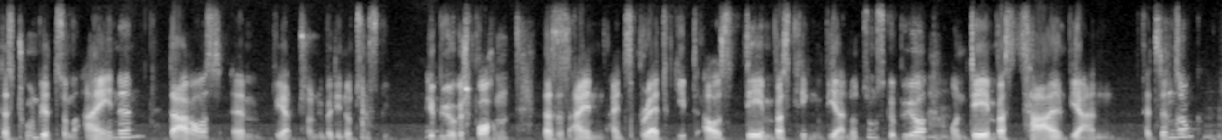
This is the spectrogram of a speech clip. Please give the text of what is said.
Das tun wir zum einen daraus, ähm, wir hatten schon über die Nutzungsgebühr gesprochen, dass es ein, ein Spread gibt aus dem, was kriegen wir an Nutzungsgebühr mhm. und dem, was zahlen wir an Verzinsung. Mhm.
